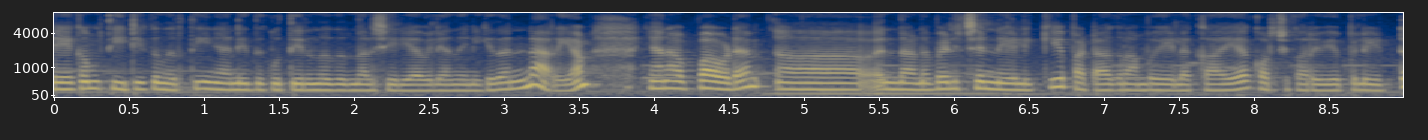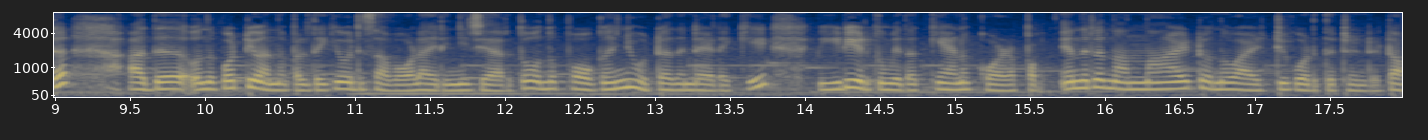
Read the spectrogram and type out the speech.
വേഗം തീറ്റിക്ക് നിർത്തി. ഞാൻ ഇത് കുത്തിരുന്നത് എന്നാൽ ശരിയാവില്ല എന്ന് എനിക്ക് തന്നെ അറിയാം. ഞാൻ അപ്പോൾ അവിടെ എന്താണ് വെളിച്ചെണ്ണയിലേക്ക് പട്ടാഗ്രാമ്പ് ഏലക്കായ കുറച്ച് കറിവേപ്പില ഇട്ട് അത് ഒന്ന് പൊട്ടി വന്നപ്പോഴത്തേക്ക് ഒരു സവോള അരിഞ്ഞ് ചേർത്ത് ഒന്ന് പുകഞ്ഞു വിട്ട് അതിന്റെ ഇടയ്ക്ക് വീഡിയോ എടുക്കുമ്പോൾ ഇതൊക്കെയാണ് കുഴപ്പം. എന്നിട്ട് നന്നായിട്ടൊന്ന് വഴറ്റി കൊടുത്തിട്ടുണ്ട് കേട്ടോ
